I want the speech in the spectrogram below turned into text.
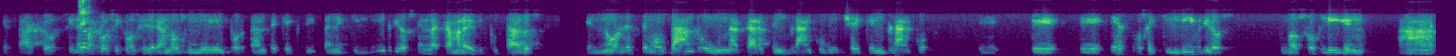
Exacto. Sin embargo, sí consideramos muy importante que existan equilibrios en la Cámara de Diputados que no le estemos dando una carta en blanco, un cheque en blanco, eh, que, estos equilibrios nos obliguen a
